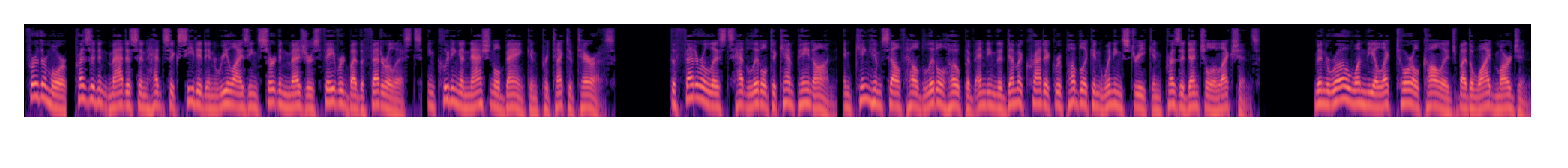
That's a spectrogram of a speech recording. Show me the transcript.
Furthermore, President Madison had succeeded in realizing certain measures favored by the Federalists, including a national bank and protective tariffs. The Federalists had little to campaign on, and King himself held little hope of ending the Democratic-Republican winning streak in presidential elections. Monroe won the Electoral College by the wide margin,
